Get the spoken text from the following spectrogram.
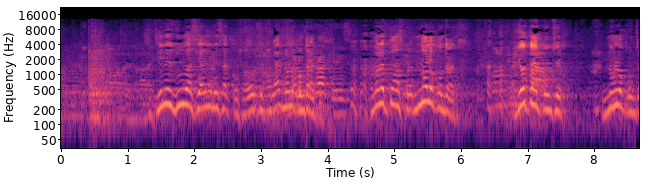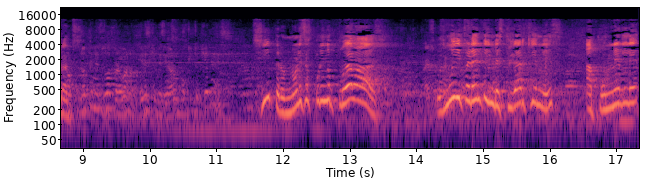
a vas dejar Si tienes dudas si alguien es acosador sexual, no lo contrates. No le pongas pruebas, no lo contrates. Yo te aconsejo, no lo contrates. No tienes duda, pero bueno, tienes que investigar un poquito quién es. Sí, pero no le estás poniendo pruebas. Es muy diferente investigar quién es a ponerle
